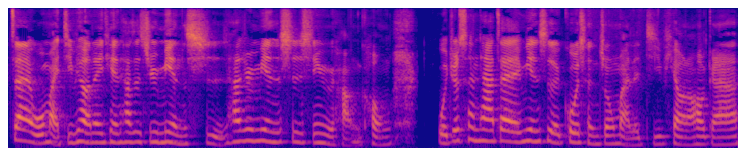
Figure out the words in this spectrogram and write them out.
在我买机票那天，他是去面试，他去面试星宇航空。我就趁他在面试的过程中买了机票，然后跟他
